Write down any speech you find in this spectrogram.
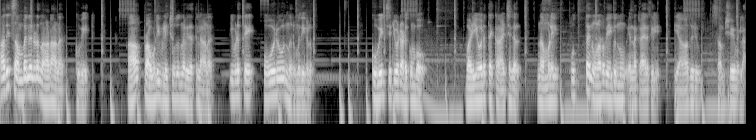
അതിസമ്പന്നരുടെ നാടാണ് കുവൈറ്റ്. ആ പ്രൗഢി വിളിച്ചോതുന്ന വിധത്തിലാണ് ഇവിടുത്തെ ഓരോ നിർമ്മിതികളും. കുവൈറ്റ് സിറ്റിയോട് അടുക്കുമ്പോൾ വഴിയോരത്തെ കാഴ്ചകൾ നമ്മളിൽ പുത്തൻ ഉണർവേകുന്നു എന്ന കാര്യത്തിൽ യാതൊരു സംശയവുമില്ല.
